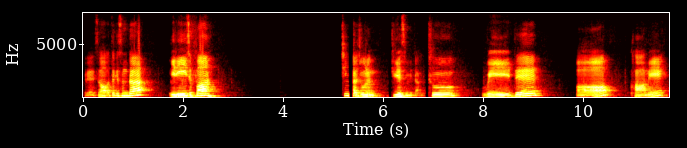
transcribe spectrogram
그래서 어떻게 쓴다? It is fun. 진짜 주어는 뒤에 씁니다. To read a comic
